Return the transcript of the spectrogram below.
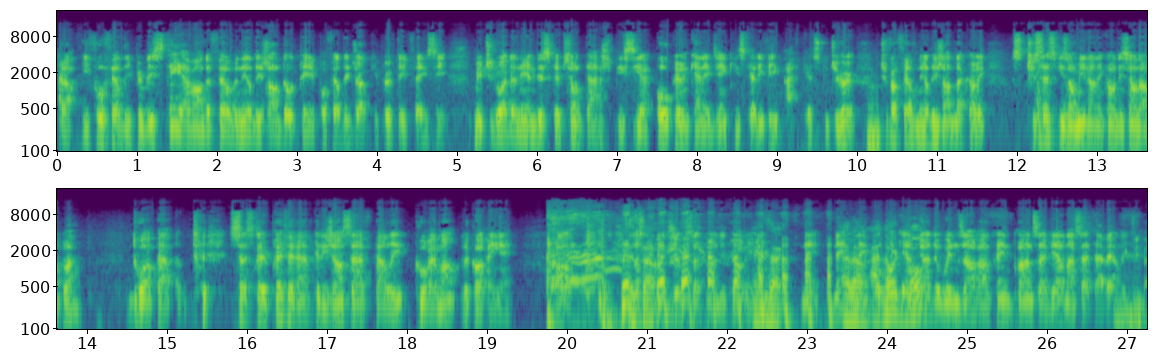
Alors, il faut faire des publicités avant de faire venir des gens d'autres pays pour faire des jobs qui peuvent être faits ici. Mais tu dois donner une description de tâche, puis s'il n'y a aucun Canadien qui se qualifie, ben, qu'est-ce que tu veux? Mm. Tu vas faire venir des gens de la Corée. Tu sais ce qu'ils ont mis dans les conditions d'emploi? Droit par... Ce serait préférable que les gens savent parler couramment le coréen. Ah! c'est ça. ça prend les Coréens. Exact. Mais, mais, Alors, à quel gars de Windsor en train de prendre sa bière dans sa taverne, il dit, ben,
